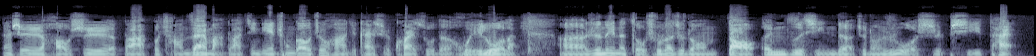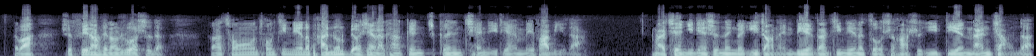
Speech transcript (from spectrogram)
但是好事对吧不常在嘛，对吧？今天冲高之后哈就开始快速的回落了，啊，日内呢走出了这种倒 N 字形的这种弱势疲态。对吧？是非常非常弱势的，啊，从从今天的盘中的表现来看，跟跟前几天没法比的。啊，前几天是那个一涨难跌，但今天的走势哈是一跌难涨的，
